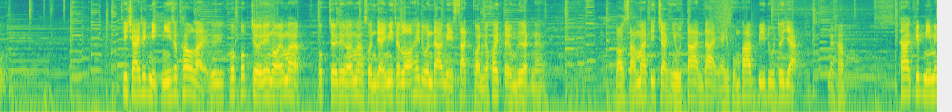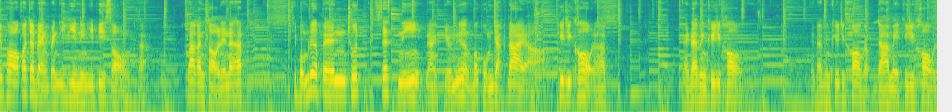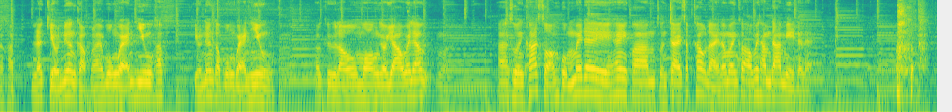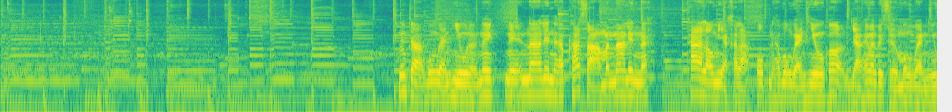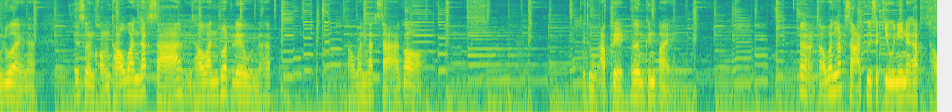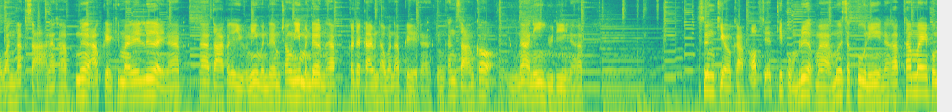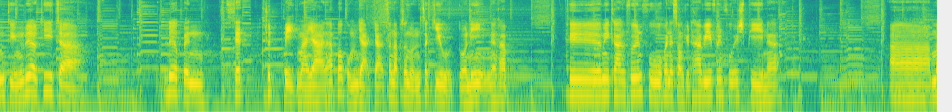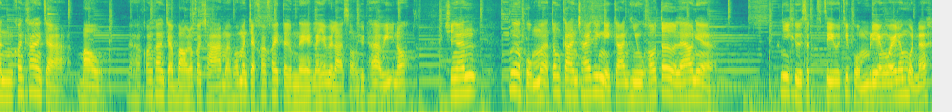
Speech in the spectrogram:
ที่ใช้เทคนิคนี้สักเท่าไหร่คือพบพบเจอได้น้อยมาก พบเจอได้น้อยมากส่วนใหญ่มีแต่รอให้โดนดาเมจซัดก่อนแล้วค่อยเติมเลือดนะ เราสามารถที่จะฮิวต้านได้อะเดี๋ยวผมพาไปดูตัวอย่างนะครับ ถ้าคลิปนี้ไม่พอก็จะแบ่งเป็น EP 1 EP 2อะว่ากันต่อเลยนะครับ ที่ผมเลือกเป็นชุดเซตนี้นะเกี่ยวเนื่องเพราะผมอยากได้อ่าคริติคอลนะครับอยากได้เป็นคริติคอลอยากได้เป็นคริติคอลกับดาเมจคริติคอลนะครับและเกี่ยวเนื่องกับอะไรวงแหวนฮิลครับเกี่ยวเนื่องกับวงแหวนฮิล ก็คือเรามองยาวๆไว้แล้วส่วนคลาสสองผมไม่ได้ให้ความสนใจสักเท่าไหร่นะมันก็เอาไว้ทำดาเมจนั่นแหละเนื่องจากวงแหวนฮิวนะในในหน่าเล่นนะครับคลาสสามมันน่าเล่นนะ ถ้าเรามีอักขระครบนะครับวงแหวนฮิวก็อยากให้มันไปเสริมวงแหวนฮิวด้วยนะ ในส่วนของเถาวันรักษาหรือเถาวันรวดเร็วนะครับเถาวันรักษาก็ จะถูกอัปเกรดเพิ่มขึ้นไปเถาวันรักษาคือสกิลนี้นะครับเถาวันรักษานะครับ เมื่ออัปเกรดขึ้นมาเรื่อยๆนะครับ หน้าตาก็จะอยู่นี่เหมือนเดิมช่องนี้เหมือนเดิมนะครับ ก็จะกลายเป็นเถาวันอัปเกรดนะถึงขั้น 3 ก็อยู่หน้านี้อยู่ดีนะครับ ซึ่งเกี่ยวกับออฟเซตที่ผมเลือกมาเมื่อสักครู่นี้นะครับทำไมผมถึงเลือกที่จะเลือกเป็นเซตชุดปีกมายานะครับ เพราะผมอยากจะสนับสนุนสกิลตัวนี้นะครับ คือมีการฟื้นฟูภายใน 2.5 วิฟื้นฟู HP นะฮะอ่ามันค่อนข้างจะเบานะครับค่อนข้างจะเบาแล้วก็ช้ามาเพราะมันจะค่อยๆ เติมในระยะเวลา 2.5 วิเนาะฉะนั้นเมื่อผมอะต้องการใช้เทคนิคการฮิลเคาน์เตอร์แล้วเนี่ย นี่คือสกิลที่ผมเรียงไว้ทั้งหมดนะ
